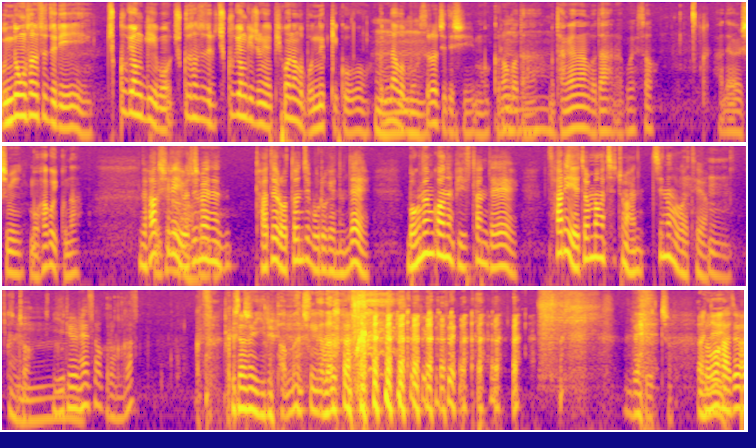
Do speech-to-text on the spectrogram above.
운동 선수들이 축구 경기 뭐 축구 선수들이 축구 경기 중에 피곤한 거 못 느끼고 끝나고 음. 뭐 쓰러지듯이 뭐 그런 음. 거다. 뭐 당연한 거다라고 해서 아 내가 열심히 뭐 하고 있구나. 근데 확실히 요즘에는 다들 어떤지 모르겠는데 먹는 거는 비슷한데 살이 예전만치 좀안 찌는 것 같아요. 음, 네. 그렇죠. 음. 일을 해서 그런가? 그 전에 일을 축내다. 했다. 네 그렇죠. 아니, 넘어가죠.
